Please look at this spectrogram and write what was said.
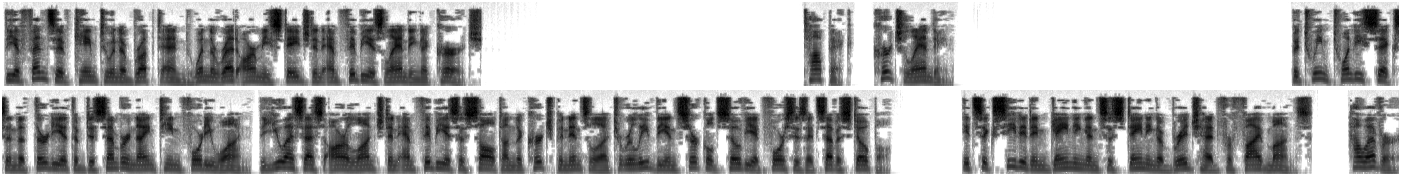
The offensive came to an abrupt end when the Red Army staged an amphibious landing at Kerch. Kerch landing Between 26 and 30 December 1941, the USSR launched an amphibious assault on the Kerch Peninsula to relieve the encircled Soviet forces at Sevastopol. It succeeded in gaining and sustaining a bridgehead for five months. However,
